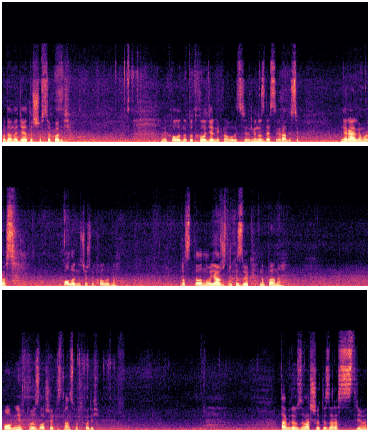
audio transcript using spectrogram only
Будемо надіятися, що все ходить. Не холодно. Тут холодильник на вулиці, мінус 10 градусів. Нереально мороз. Холодно, чи ж не холодно. Просто ну я вже трохи звик, напевно. О, мені повезло, що якийсь транспорт ходить. Так, будемо завершувати зараз стріми.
